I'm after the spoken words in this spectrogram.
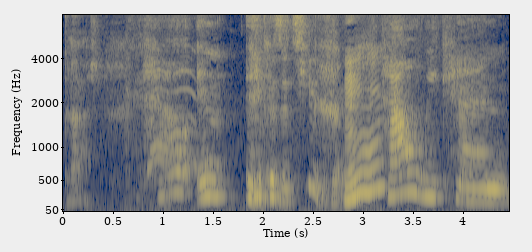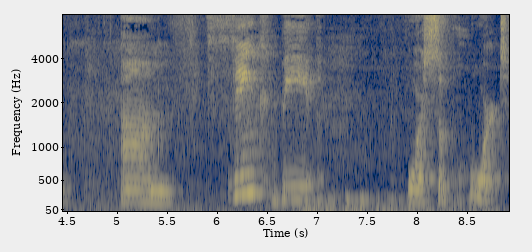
gosh, how in because it's huge, right? Mm-hmm. How we can um, think, be or support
